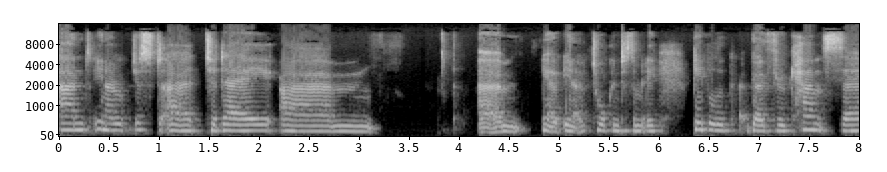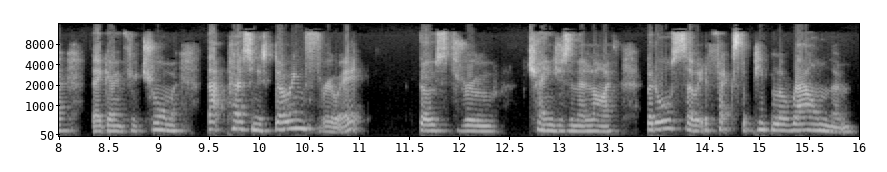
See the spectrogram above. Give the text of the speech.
And, you know, just uh, today, um, um, you know, you know, talking to somebody, people who go through cancer, they're going through trauma. That person is going through it, goes through changes in their life, but also it affects the people around them.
